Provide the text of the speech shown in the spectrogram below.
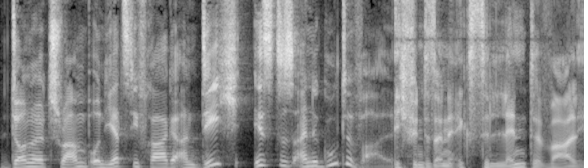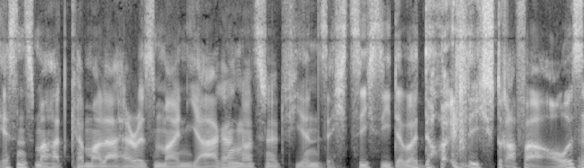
Donald Trump. Und jetzt die Frage an dich. Ist es eine gute Wahl? Ich finde es eine exzellente Wahl. Erstens mal hat Kamala Harris meinen Jahrgang 1964, sieht aber deutlich straffer aus.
